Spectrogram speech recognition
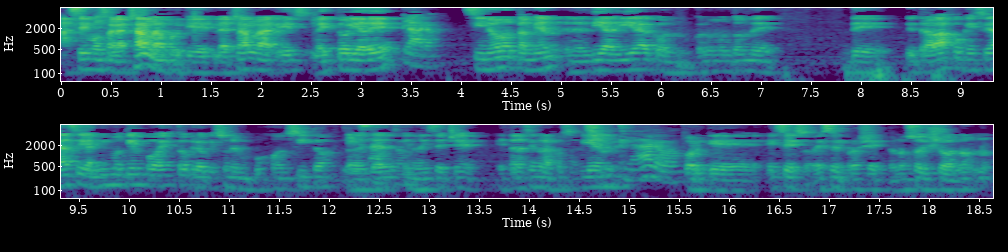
hacemos a la charla, porque la charla es la historia de, Claro, sino también en el día a día con, con un montón de, de, de trabajo que se hace y al mismo tiempo esto creo que es un empujoncito que nos dice, che, están haciendo las cosas bien. claro. Porque es eso, es el proyecto, no soy yo, no, no,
